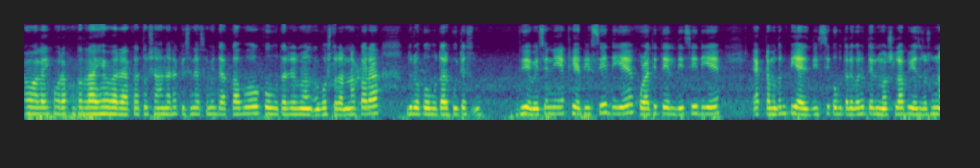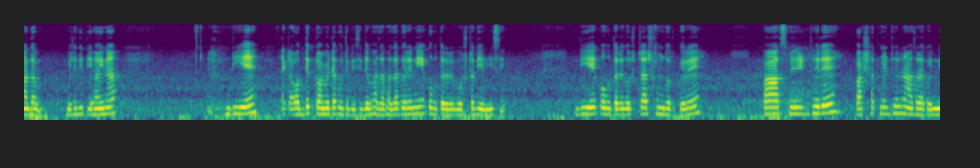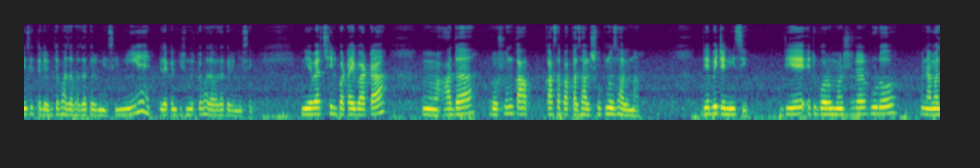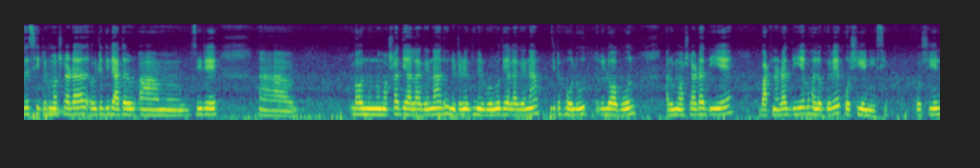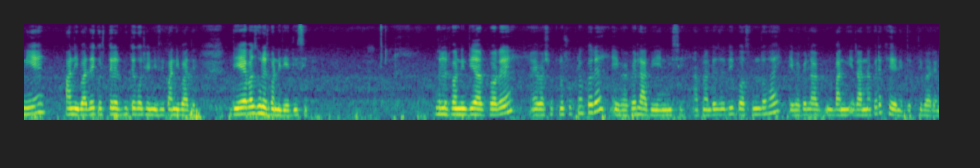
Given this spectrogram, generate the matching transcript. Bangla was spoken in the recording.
আসসালামু আলাইকুম রহমতুল্লাহ বারাকাতু শাহানারা কিচেনে আজকে আমি দেখাবো কবুতরের গোস্ত রান্না করা। দুটো কবুতর কুইটে ধুয়ে বেছে নিয়ে খেয়ে দিয়েছি দিয়ে কড়াইতে তেল দিয়েছি দিয়ে একটা মতন পেঁয়াজ দিয়েছি কবুতরের গোশে তেল, মশলা, পেঁয়াজ, রসুন, আদা বেশি দিতে হয় না। দিয়ে একটা অর্ধেক টমেটো কুচে দিয়েছি দিয়ে ভাজা ভাজা করে নিয়ে কবুতরের গোশটা দিয়ে দিয়েছি দিয়ে কবুতরের গোশটা সুন্দর করে পাঁচ মিনিট ধরে পাঁচ সাত মিনিট ধরে নাড়াচাড়া করে নিয়েছি, তেলের ভিতরে ভাজা ভাজা করে নিয়েছি। নিয়ে দেখেন কি সুন্দর করে ভাজা ভাজা করে নিয়েছি। নিয়ে এবার ছিল শিলপাটায় বাটা আদা, রসুন কাঁচা পাকা ঝাল, শুকনো ঝাল না। দিয়ে বেটে নিয়েছি। দিয়ে একটু গরম মশলার গুঁড়ো মানে আমাদের সিক্রেট মশলাটা, ওইটা দিলে আদা জিরে বা অন্য মশলা দেওয়া লাগে না, ধনে টনে ধনের গুঁড়ো দেওয়া লাগে না। যেটা হলুদ লবণ আর মশলাটা দিয়ে, বাটনাটা দিয়ে ভালো করে কষিয়ে নিয়েছি। কষিয়ে নিয়ে পানি বাদে তেলের ভিতরে কষিয়ে নিয়েছি পানি বাদে। দিয়ে এবার ঝোলের পানি দিয়ে দিয়েছি ঝোলের পানি দেওয়ার পরে এবার শুকনো শুকনো করে এইভাবে লাভিয়ে নিয়েছি আপনাদের যদি পছন্দ হয় এভাবে লাভ বানিয়ে রান্না করে খেয়ে নিতে দেখতে পারেন।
